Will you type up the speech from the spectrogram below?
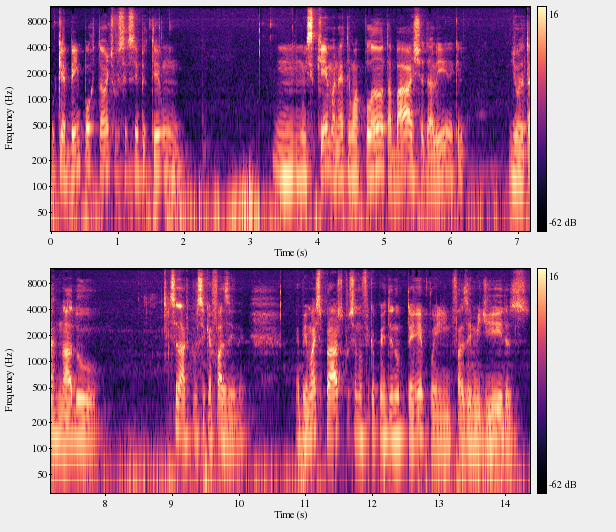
O que é bem importante você sempre ter um um esquema, né? Ter uma planta baixa dali, aquele, de um determinado cenário que você quer fazer, né? É bem mais prático, você não fica perdendo tempo em fazer medidas,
